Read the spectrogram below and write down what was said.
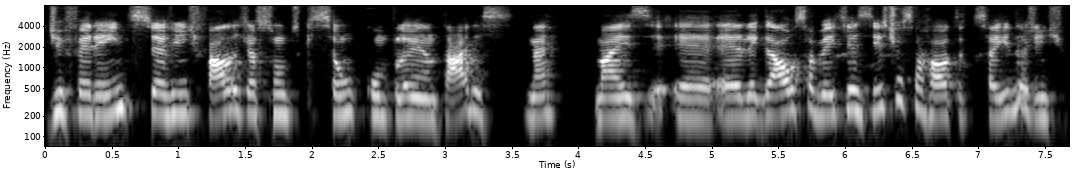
diferentes se a gente fala de assuntos que são complementares, né? Mas é, é legal saber que existe essa rota de saída, a gente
